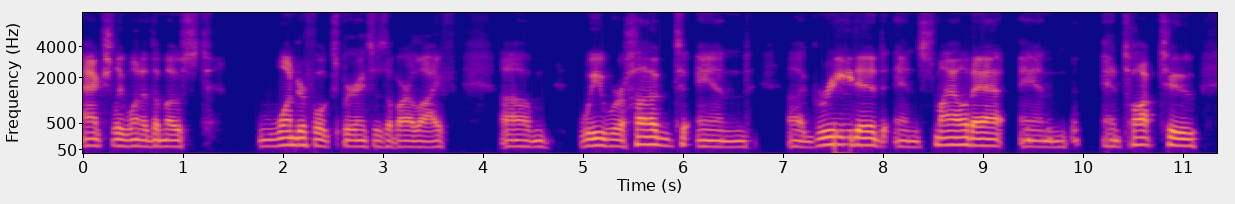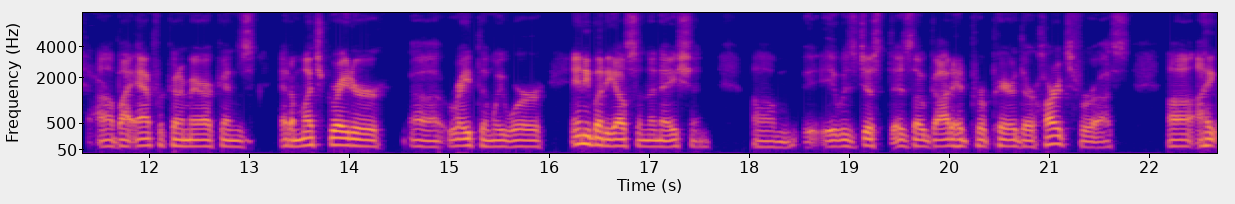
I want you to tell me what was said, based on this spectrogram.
actually one of the most wonderful experiences of our life. Um, we were hugged and uh, greeted and smiled at and and talked to uh, by African Americans at a much greater uh, rate than we were anybody else in the nation. Um, it was just as though God had prepared their hearts for us uh, I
